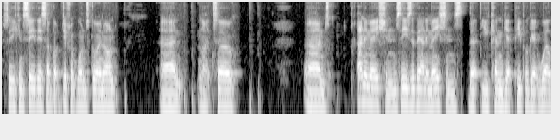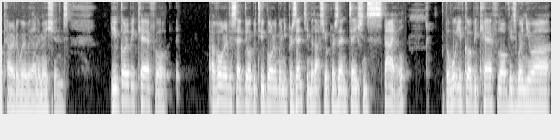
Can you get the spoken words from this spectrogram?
So you can see this, I've got different ones going on and like so. And animations, these are the animations that you can get people get well carried away with animations. You've got to be careful I've already said don't be too boring when you're presenting, but that's your presentation style. But what you've got to be careful of is when you are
